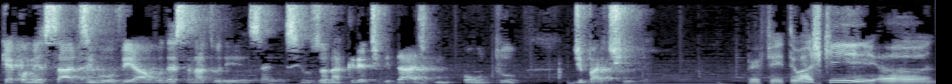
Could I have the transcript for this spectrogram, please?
quer começar a desenvolver algo dessa natureza, assim, usando a criatividade como ponto de partida? Perfeito. Eu acho que, uh,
